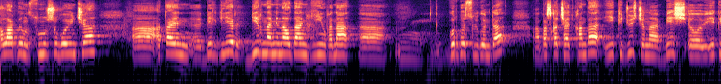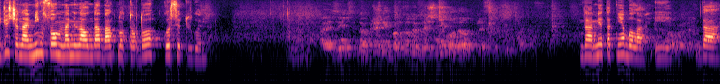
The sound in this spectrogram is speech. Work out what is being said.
алардын сунушу боюнча атайын э, белгилер бир номиналдан кийин гана а, көргөзүлгөн да. А, башкача айтканда эки жүз жана беш эки жүз жана миң сом номиналында банкноттордо көрсөтүлгөн. А да, меток не было и да?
